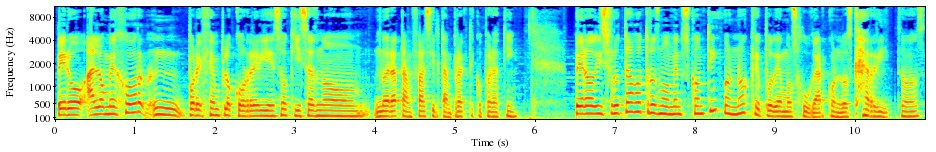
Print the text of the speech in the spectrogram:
pero a lo mejor, mm, por ejemplo, correr y eso quizás no, no era tan fácil, tan práctico para ti. Pero disfrutaba otros momentos contigo, ¿no? Que podemos jugar con los carritos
